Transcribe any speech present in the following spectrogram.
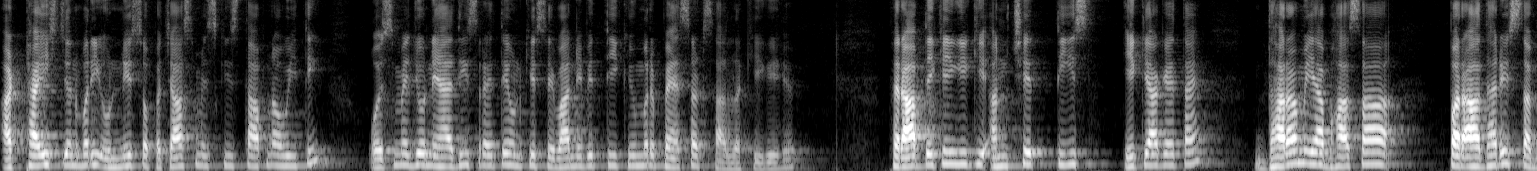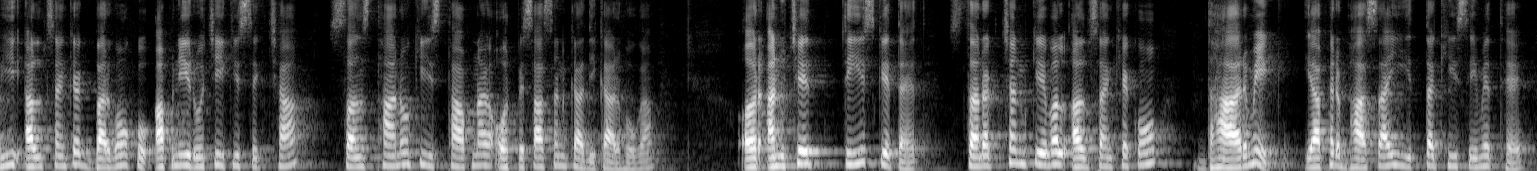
28 जनवरी 1950 में इसकी स्थापना हुई थी और इसमें जो न्यायाधीश रहते हैं, उनकी सेवानिवृत्ति की उम्र पैंसठ साल रखी गई है। फिर आप देखेंगे कि अनुच्छेद 30 ये क्या कहता है? धर्म या भाषा पर आधारित सभी अल्पसंख्यक वर्गों को अपनी रुचि की शिक्षा, संस्थानों की स्थापना और प्रशासन का अधिकार होगा। और अनुच्छेद 30 के तहत संरक्षण केवल अल्पसंख्यकों, धार्मिक या फिर भाषाई तक ही सीमित है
